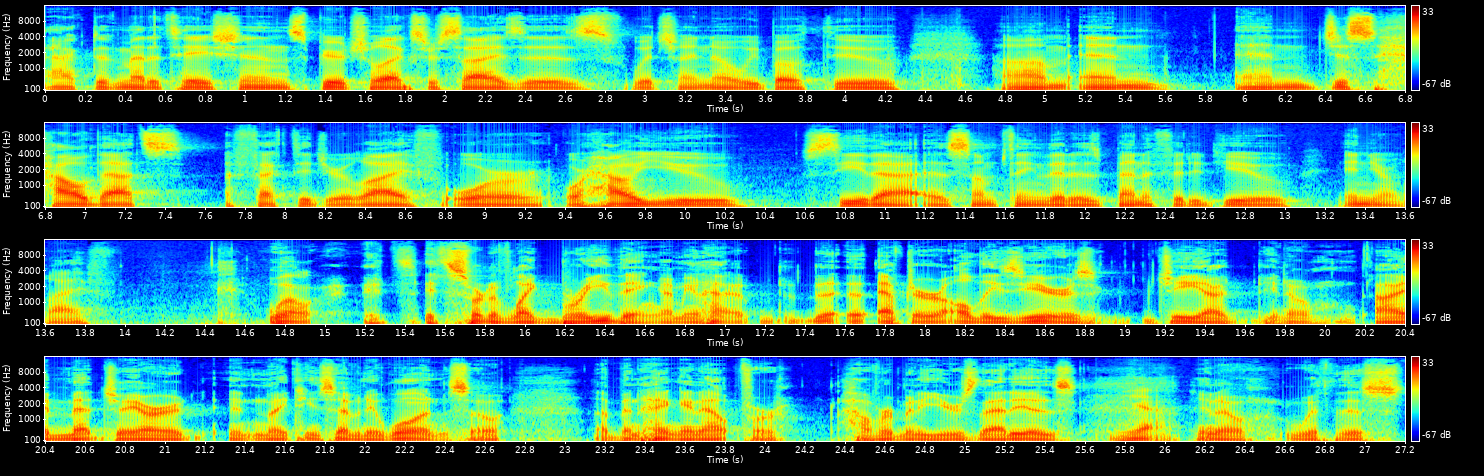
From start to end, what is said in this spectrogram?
active meditation, spiritual exercises, which I know we both do, um, and and just how that's affected your life, or or how you see that as something that has benefited you in your life. Well, it's it's sort of like breathing. I mean, how, after all these years, gee, I you know I met JR in 1971, so I've been hanging out for however many years that is. Yeah. you know, with this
